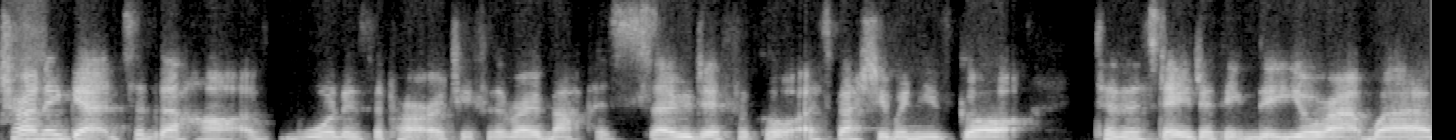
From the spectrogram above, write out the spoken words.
Trying to get to the heart of what is the priority for the roadmap is so difficult, especially when you've got to the stage I think that you're at where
